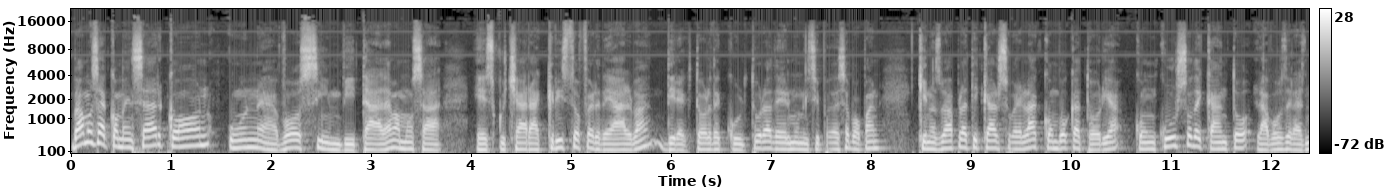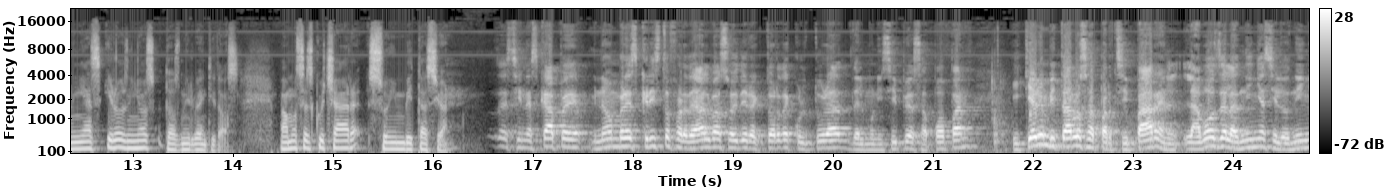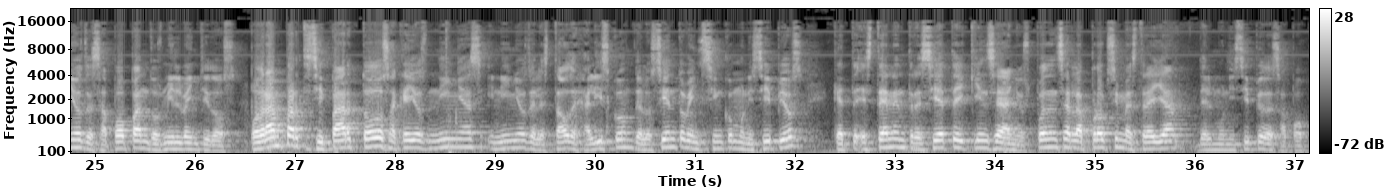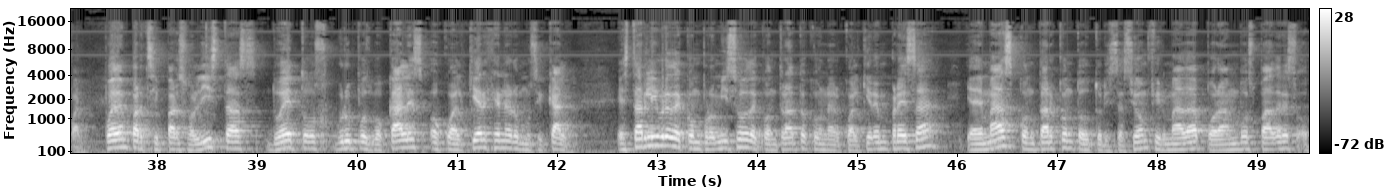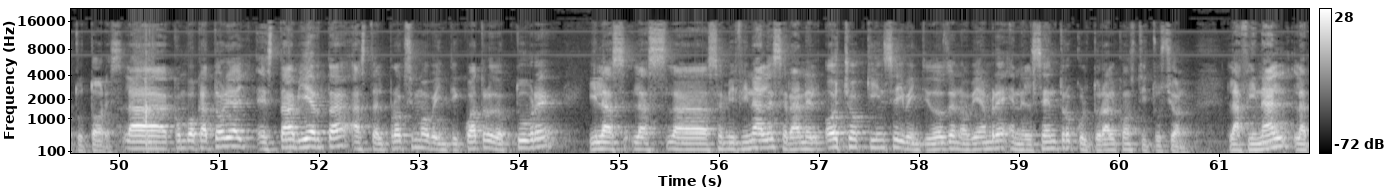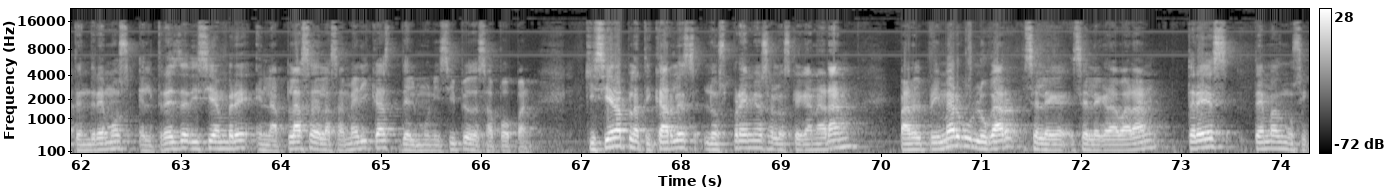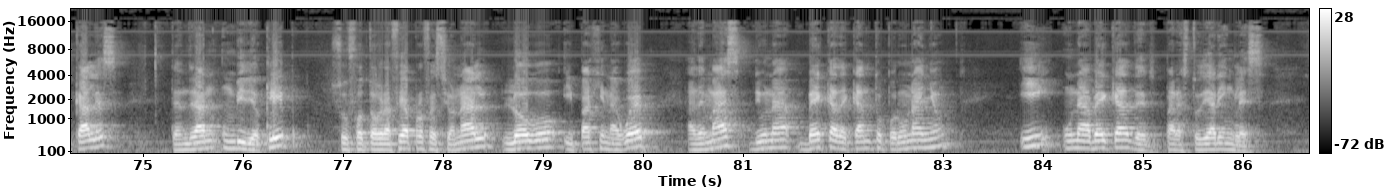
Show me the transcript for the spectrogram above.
Vamos a comenzar con una voz invitada. Vamos a escuchar a Christopher de Alba, director de Cultura del municipio de Zapopan, quien nos va a platicar sobre la convocatoria Concurso de Canto La Voz de las Niñas y los Niños 2022. Vamos a escuchar su invitación de Sin Escape, mi nombre es Christopher de Alba, soy director de cultura del municipio de Zapopan y quiero invitarlos a participar en La Voz de las Niñas y los Niños de Zapopan 2022. Podrán participar todos aquellos niñas y niños del estado de Jalisco, de los 125 municipios que estén entre 7 y 15 años. Pueden ser la próxima estrella del municipio de Zapopan. Pueden participar solistas, duetos, grupos vocales o cualquier género musical. Estar libre de compromiso de contrato con cualquier empresa y además contar con tu autorización firmada por ambos padres o tutores. La convocatoria está abierta hasta el próximo 24 de octubre y las, las, las, semifinales serán el 8, 15 y 22 de noviembre en el Centro Cultural Constitución. La final la tendremos el 3 de diciembre en la Plaza de las Américas del municipio de Zapopan. Quisiera platicarles los premios a los que ganarán. Para el primer lugar se le, se le grabarán tres temas musicales Tendrán un videoclip, su fotografía profesional, logo y página web, además de una beca de canto por un año y una beca para estudiar inglés.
